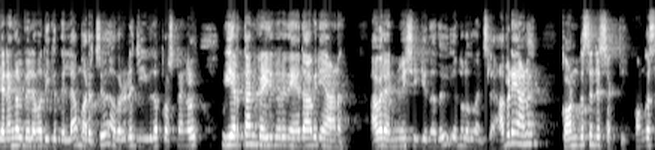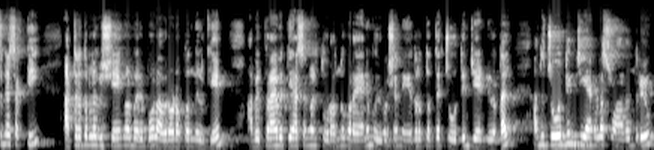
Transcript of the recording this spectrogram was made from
ജനങ്ങൾ വിലമതിക്കുന്നില്ല. മറിച്ച് അവരുടെ ജീവിത പ്രശ്നങ്ങൾ ഉയർത്താൻ കഴിയുന്ന ഒരു നേതാവിനെയാണ് അവരന്വേഷിക്കുന്നത് എന്നുള്ളത് മനസ്സിലായി. അവിടെയാണ് കോൺഗ്രസിന്റെ ശക്തി. കോൺഗ്രസിന്റെ ശക്തി അത്തരത്തിലുള്ള വിഷയങ്ങൾ വരുമ്പോൾ അവരോടൊപ്പം നിൽക്കുകയും അഭിപ്രായ വ്യത്യാസങ്ങൾ തുറന്നു പറയാനും ഒരുപക്ഷെ നേതൃത്വത്തെ ചോദ്യം ചെയ്യേണ്ടി വന്നാൽ അത് ചോദ്യം ചെയ്യാനുള്ള സ്വാതന്ത്ര്യവും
